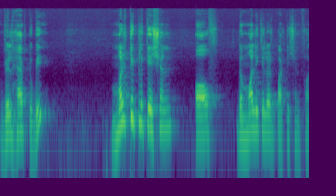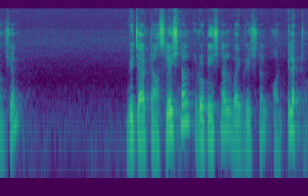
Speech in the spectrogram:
will have to be multiplication of the molecular partition function which are translational, rotational, vibrational on electron.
